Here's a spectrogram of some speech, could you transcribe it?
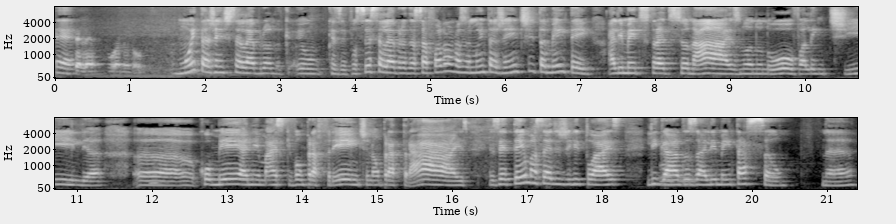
é. celebra o ano novo. Muita gente celebra, eu, quer dizer, você celebra dessa forma, mas muita gente também tem alimentos tradicionais no ano novo, a lentilha, uh, comer animais que vão para frente, não para trás. Quer dizer, tem uma série de rituais ligados uhum. à alimentação, né?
